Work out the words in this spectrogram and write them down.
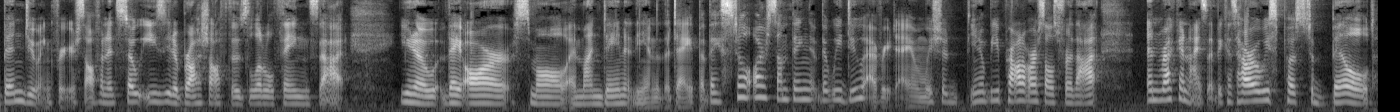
been doing for yourself. And it's so easy to brush off those little things that you know they are small and mundane at the end of the day but they still are something that we do every day. And we should you know be proud of ourselves for that and recognize it. Because how are we supposed to build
